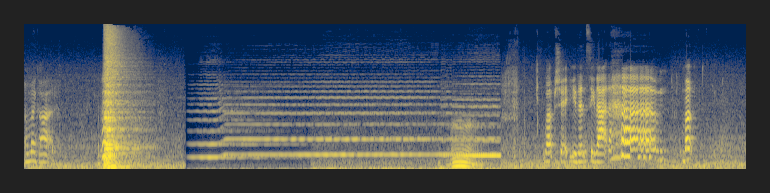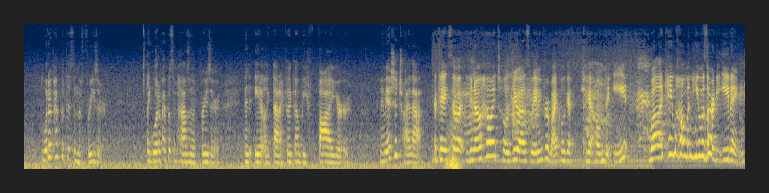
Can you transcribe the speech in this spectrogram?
Oh my god. Mm. Well, shit, you didn't see that. um, but what if I put this in the freezer? Like, what if I put some halves in the freezer then ate it like that. I feel like that would be fire. Maybe I should try that. Okay, so you know how I told you I was waiting for Michael get, to get home to eat? Well, I came home and he was already eating.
